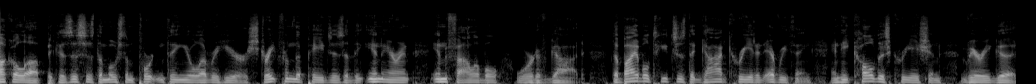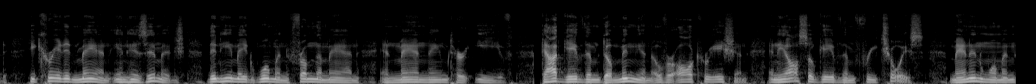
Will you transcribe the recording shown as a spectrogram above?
buckle up because this is the most important thing you'll ever hear, straight from the pages of the inerrant, infallible Word of God. The Bible teaches that God created everything, and He called His creation very good. He created man in His image. Then He made woman from the man, and man named her Eve. God gave them dominion over all creation, and He also gave them free choice. Man and woman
